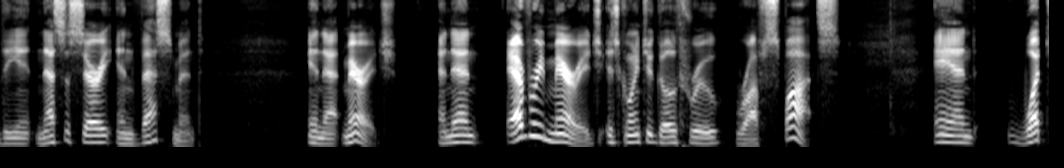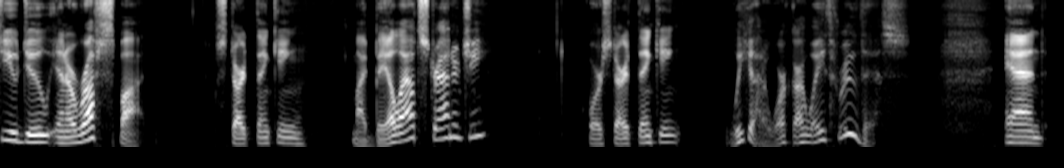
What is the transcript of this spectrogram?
the necessary investment in that marriage. And then every marriage is going to go through rough spots. And what do you do in a rough spot? Start thinking, my bailout strategy? Or start thinking, we got to work our way through this. And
